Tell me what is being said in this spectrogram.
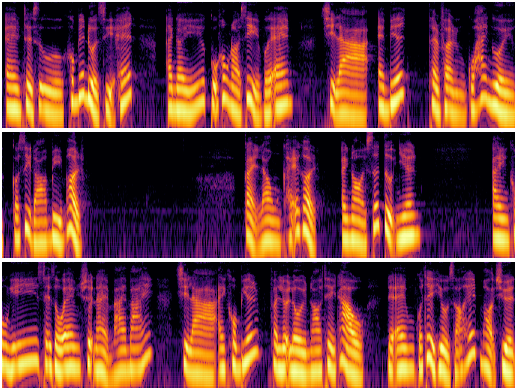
Em thật sự không biết được gì hết. Anh ấy cũng không nói gì với em. Chỉ là em biết thân phận của hai người có gì đó bí mật. Cải Long khẽ gật, anh nói rất tự nhiên. Anh không nghĩ sẽ giấu em chuyện này mãi mãi. Chỉ là anh không biết phải lựa lời nói thế nào để em có thể hiểu rõ hết mọi chuyện.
